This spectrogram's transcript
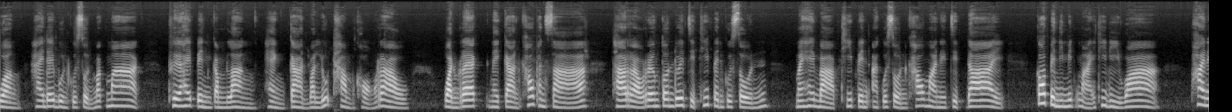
วงให้ได้บุญกุศลมากๆ เพื่อให้เป็นกำลังแห่งการบรรลุธรรมของเรา วันแรกในการเข้าพรรษา ถ้าเราเริ่มต้นด้วยจิตที่เป็นกุศล ไม่ให้บาปที่เป็นอกุศลเข้ามาในจิตได้ ก็เป็นนิมิตหมายที่ดีว่า ภายใน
